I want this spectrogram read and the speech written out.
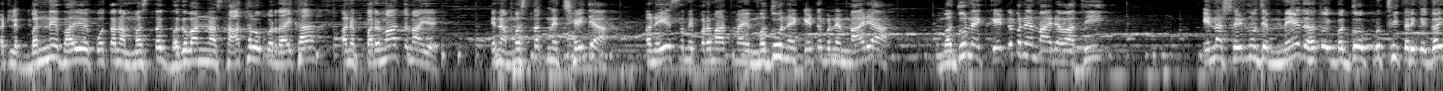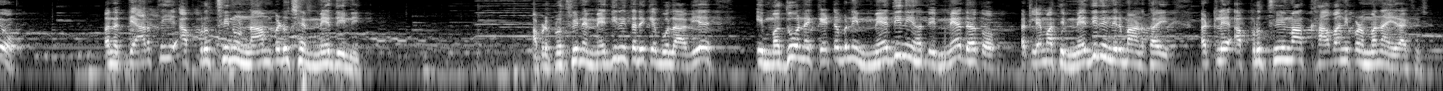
એટલે બંને ભાઈઓએ પોતાના મસ્તક ભગવાનના સાથળ ઉપર રાખ્યા અને પરમાત્માએ એના મસ્તકને છેદ્યા અને એ સમયે પરમાત્માએ મધુ ને કેટબને માર્યા. મધુ ને કેટબને માર્યાથી એના શરીરનો જે મેદ હતો એ બધો પૃથ્વી તરીકે ગયો. અને ત્યારથી આ પૃથ્વીનું નામ પડ્યું છે મેદિની. આપણે પૃથ્વીને મેદિની તરીકે બોલાવીએ. એ મધુ અને કેટબની મેદીની હતી, મેદ હતો, એટલે એમાંથી મેદીની નિર્માણ થઈ, એટલે આ પૃથ્વીમાં ખાવાની પણ મનાઈ રાખી છે.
